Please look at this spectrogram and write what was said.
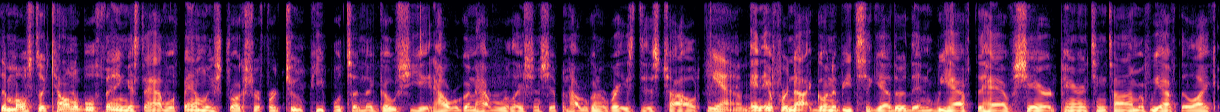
The most accountable thing is to have a family structure for two people to negotiate how we're going to have a relationship and how we're going to raise this child. Yeah. And if we're not going to be together, then we have to have shared parenting time. If we have to like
